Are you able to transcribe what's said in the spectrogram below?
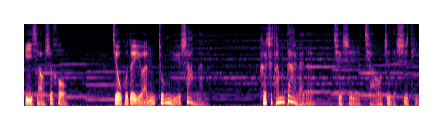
一小时后，救护队员终于上来了，可是他们带来的却是乔治的尸体。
